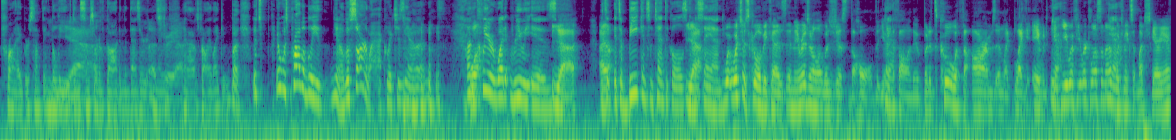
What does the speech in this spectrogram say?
tribe or something believed in some sort of god in the desert. and That's they- true, yeah. And that was probably like, but it's it was probably you know the Sarlacc, which is you know uh, unclear what it really is. Yeah. It's, I- a, it's a beak and some tentacles in the sand. Wh- which is cool because in the original it was just the hole that you had Yeah. to fall into, but it's cool with the arms and like like it would get Yeah. you if you were close enough, Yeah. which makes it much scarier.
